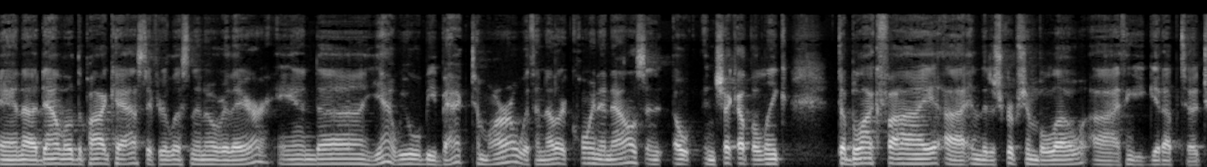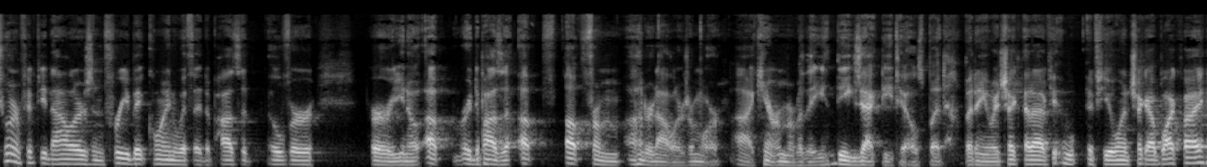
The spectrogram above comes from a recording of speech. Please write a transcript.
and uh, download the podcast if you're listening over there. And uh, yeah, we will be back tomorrow with another coin analysis. Oh, and check out the link to BlockFi uh, in the description below. Uh, I think you get up to $250 in free Bitcoin with a deposit over or you know up or deposit up up from a $100 or more. Uh, I can't remember the the exact details, but but anyway, check that out if you, if you want to check out BlockFi.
